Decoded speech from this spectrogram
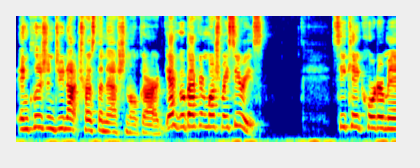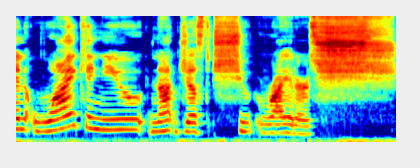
Inclusion Do Not Trust the National Guard. Yeah, go back and watch my series. CK Quarterman, why can you not just shoot rioters? Shh.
